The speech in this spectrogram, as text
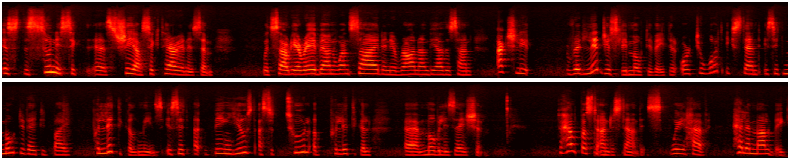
is the Sunni uh, Shia sectarianism, with Saudi Arabia on one side and Iran on the other side, actually religiously motivated, or to what extent is it motivated by political means? Is it uh, being used as a tool of political uh, mobilization? To help us to understand this, we have Helle Malmvig,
